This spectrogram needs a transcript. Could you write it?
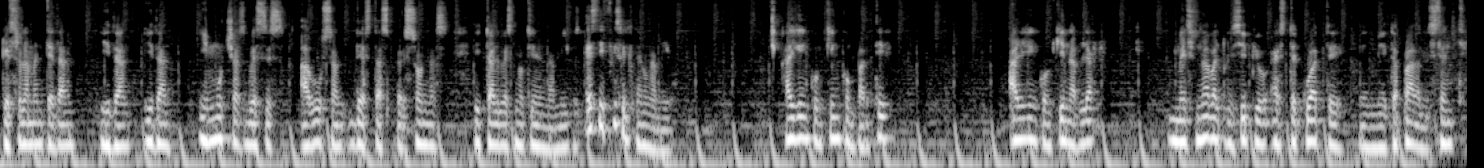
que solamente dan y dan y dan y muchas veces abusan de estas personas y tal vez no tienen amigos. Es difícil tener un amigo. Alguien con quien compartir. Alguien con quien hablar. Mencionaba al principio a este cuate en mi etapa adolescente.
